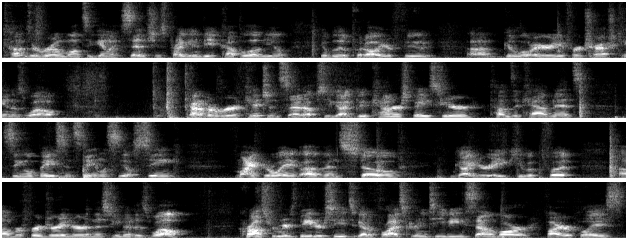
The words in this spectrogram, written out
tons of room. Once again, like I said, it's just probably going to be a couple of you. You'll be able to put all your food. Um, good little area for a trash can as well. Kind of a rear kitchen setup, so you got good counter space here, tons of cabinets, single basin stainless steel sink, microwave oven, stove. You got your eight cubic foot um, refrigerator in this unit as well. Across from your theater seats, you got a flat screen TV, sound bar, fireplace,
